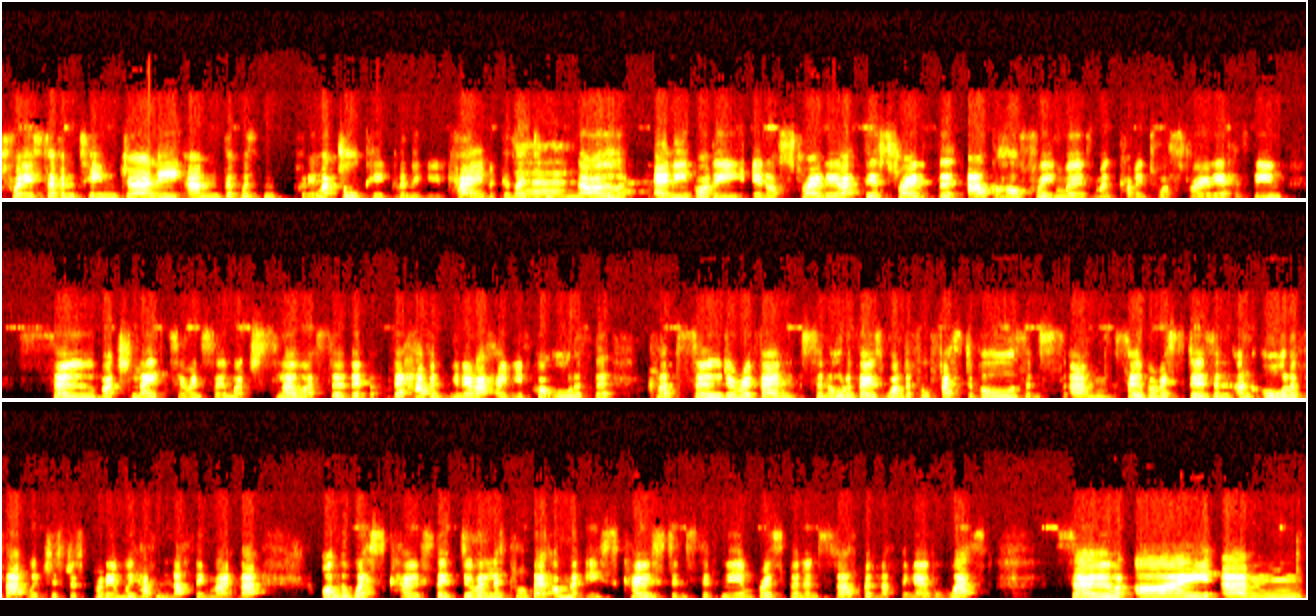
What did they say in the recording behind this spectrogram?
2017 journey, and that was pretty much all people in the UK because yeah. I didn't know anybody in Australia. Like the Australia, the alcohol-free movement coming to Australia has been so much later and so much slower. So they they haven't, you know, like how you've got all of the club soda events and all of those wonderful festivals and um, soberistas and, and all of that, which is just brilliant. We have nothing like that on the west coast. They do a little bit on the east coast in Sydney and Brisbane and stuff, but nothing over west. So I, um,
